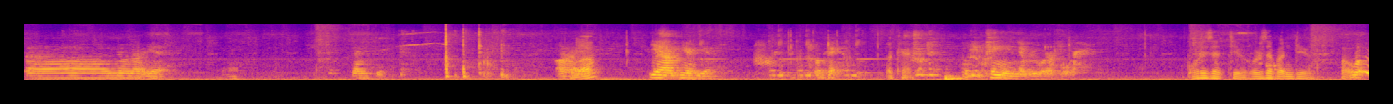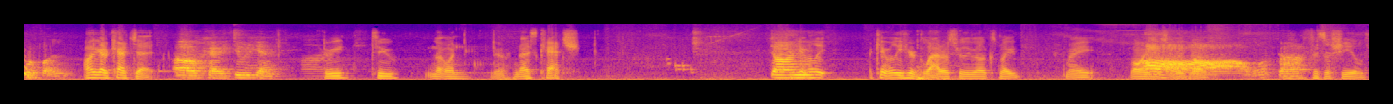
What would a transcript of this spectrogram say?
Uh, no, not yet. Thank you. Alright. Hello? Yeah, I'm here, here. Okay. Okay. What are you pinging everywhere for? What does that do? What does that button do? Oh, What, what button? oh you gotta catch that. Oh, okay, do it again. Three, two, not one. No, nice catch. Done. I can't really, I can't really hear GLaDOS really well because my my volume is really low. Aw, what the? Ah, fizzle shield.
